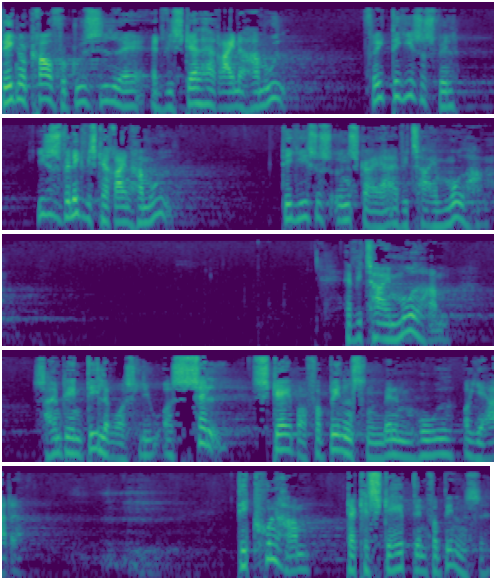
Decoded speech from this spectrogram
Det er ikke noget krav fra Guds side af, at vi skal have regnet ham ud. For det er ikke det, Jesus vil. Jesus vil ikke, at vi skal regne ham ud. Det Jesus ønsker er, at vi tager imod ham. At vi tager imod ham, så han bliver en del af vores liv, og selv skaber forbindelsen mellem hoved og hjerte. Det er kun ham, der kan skabe den forbindelse.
